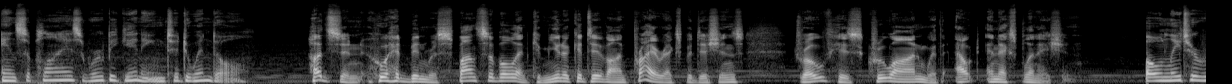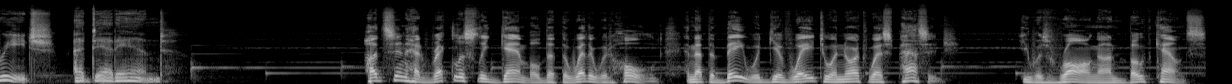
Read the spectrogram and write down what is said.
and supplies were beginning to dwindle. Hudson, who had been responsible and communicative on prior expeditions, drove his crew on without an explanation. Only to reach a dead end. Hudson had recklessly gambled that the weather would hold and that the bay would give way to a northwest passage. He was wrong on both counts.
